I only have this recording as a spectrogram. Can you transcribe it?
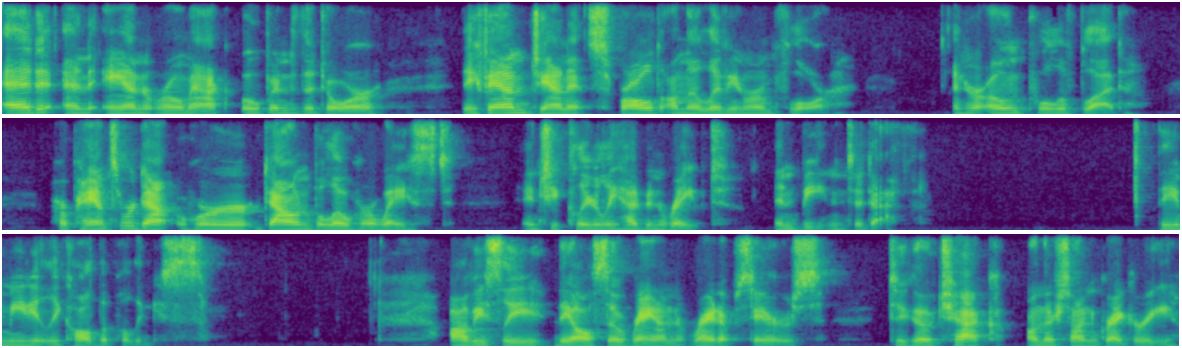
Ed and Anne Romack opened the door, they found Janet sprawled on the living room floor in her own pool of blood. Her pants were down, were down below her waist, and she clearly had been raped and beaten to death. They immediately called the police. Obviously, they also ran right upstairs to go check on their son Gregory,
